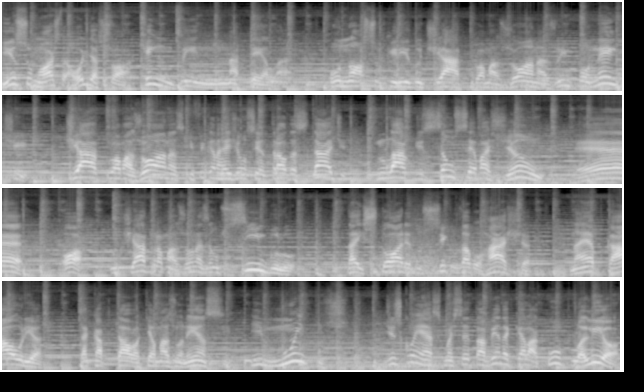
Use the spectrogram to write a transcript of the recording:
Isso mostra, olha só, quem vem na tela? O nosso querido Teatro Amazonas, o imponente Teatro Amazonas, que fica na região central da cidade, no Lago de São Sebastião. É, ó, o Teatro Amazonas é um símbolo da história do ciclo da borracha, na época áurea da capital aqui amazonense. E muitos desconhecem, mas você está vendo aquela cúpula ali, ó,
